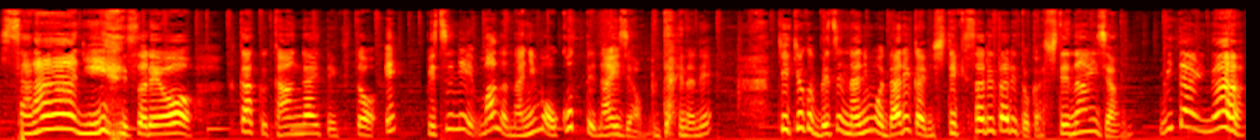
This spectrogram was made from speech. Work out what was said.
さらに それを深く考えていくとえ別にまだ何も起こってないじゃんみたいなね結局別に何も誰かに指摘されたりとかしてないじゃんみたいな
